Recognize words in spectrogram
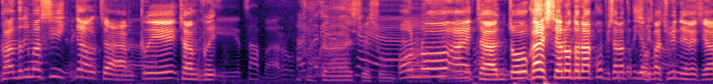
Gak nerima sinyal, jangkrik, jangkrik. Sedikit Sabar untuk Guys, ya sumpah. Oh no, ay janco. Guys, yang nonton aku bisa nanti tinggal dimajuin ya guys ya.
